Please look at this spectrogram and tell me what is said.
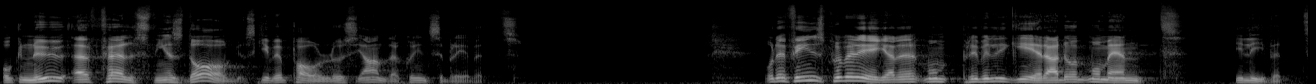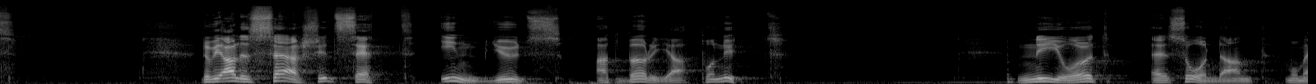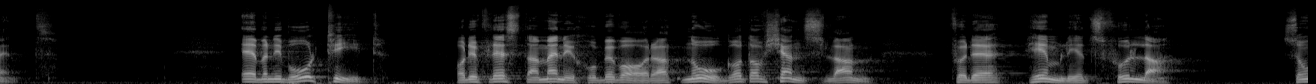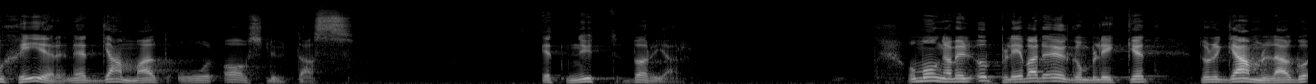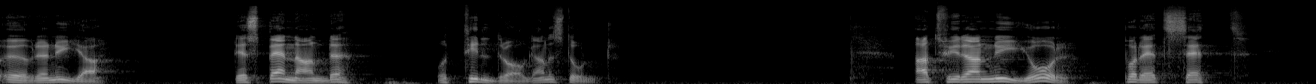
och nu är frälsningens dag, skriver Paulus i Andra Korinthierbrevet. Och det finns privilegierade, privilegierade moment i livet då vi alldeles särskilt sett inbjuds att börja på nytt. Nyåret är ett sådant moment. Även i vår tid har de flesta människor bevarat något av känslan för det hemlighetsfulla som sker när ett gammalt år avslutas. Ett nytt börjar. Och många vill uppleva det ögonblicket då det gamla går över det nya. Det är spännande och tilldragande stund. Att fira nyår på rätt sätt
